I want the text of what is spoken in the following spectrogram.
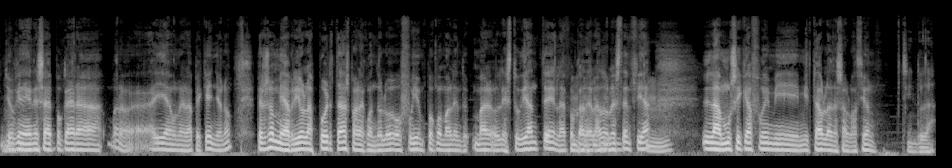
Yo que en esa época era, bueno, ahí aún era pequeño, ¿no? Pero eso me abrió las puertas para cuando luego fui un poco mal, mal estudiante, en la época de la adolescencia, la música fue mi, mi tabla de salvación. Sin duda.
